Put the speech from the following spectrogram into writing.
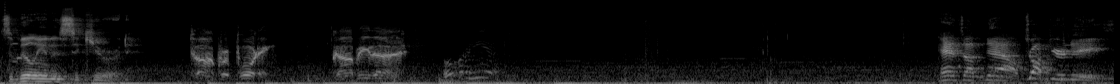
Civilian is secured. Talk reporting. Copy that. Hands up now! Drop your knees!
